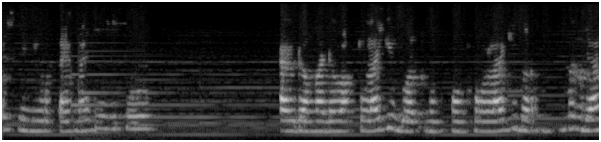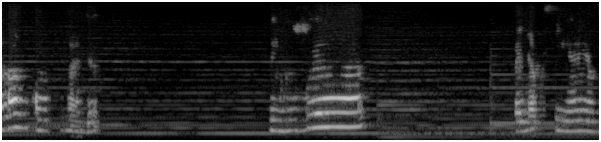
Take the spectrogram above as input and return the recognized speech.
wasting your time aja gitu. Kayak udah gak ada waktu lagi buat ngumpul lagi bareng temen jarang kalaupun ada. Dan juga banyak sih ya yang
